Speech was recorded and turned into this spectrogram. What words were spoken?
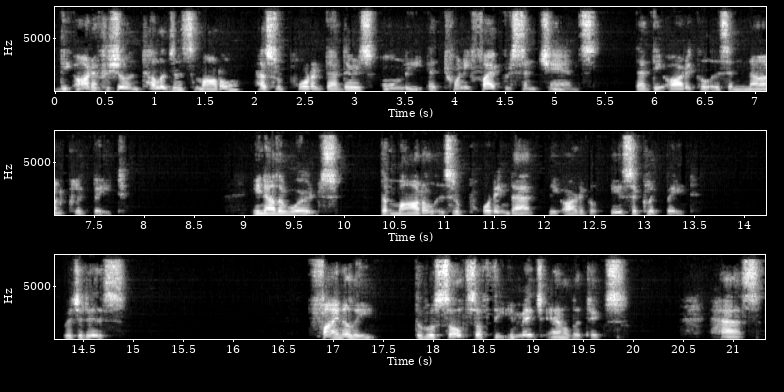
the artificial intelligence model has reported that there is only a 25% chance that the article is a non clickbait. In other words, the model is reporting that the article is a clickbait, which it is. Finally, the results of the image analytics has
